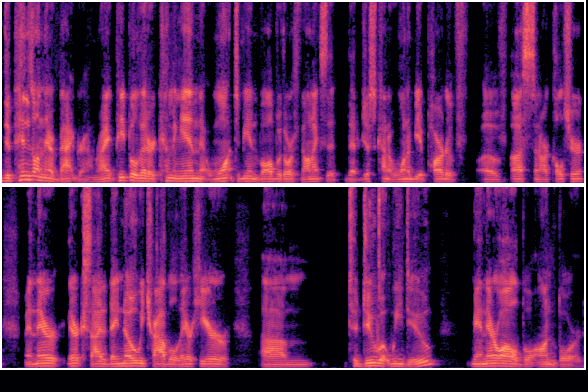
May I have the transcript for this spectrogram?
depends on their background right people that are coming in that want to be involved with orthodontics that that just kind of want to be a part of of us and our culture and they're they're excited they know we travel they're here um, to do what we do man they're all on board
